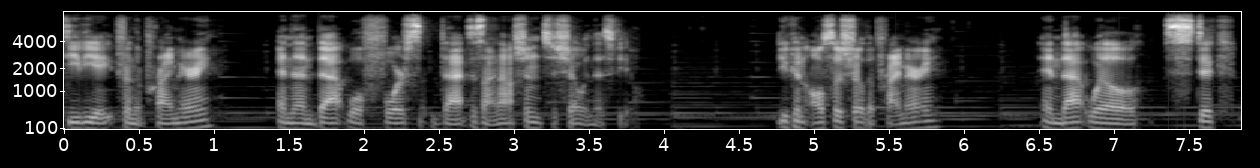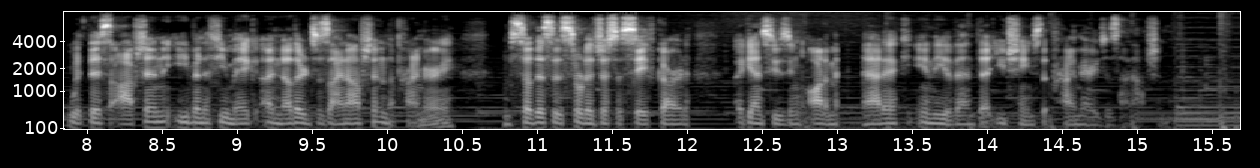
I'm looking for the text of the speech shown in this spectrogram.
deviate from the primary and then that will force that design option to show in this view. You can also show the primary, and that will stick with this option even if you make another design option in the primary. So this is sort of just a safeguard against using automatic in the event that you change the primary design option.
